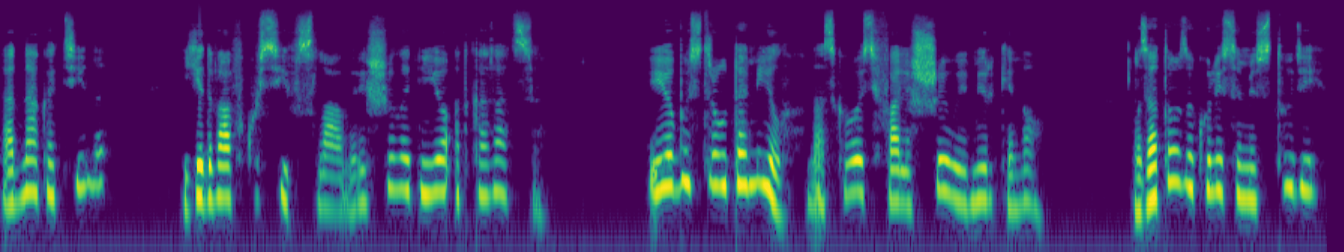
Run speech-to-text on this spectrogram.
Однако Тина, едва вкусив славы, решила от нее отказаться. Ее быстро утомил насквозь фальшивый мир кино, Зато за кулисами студий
